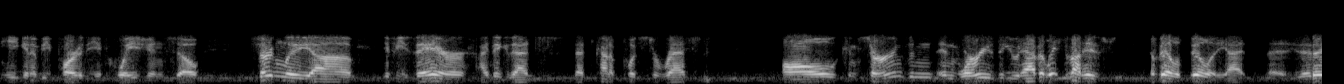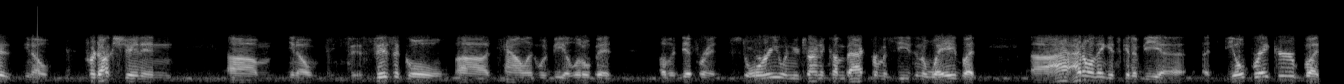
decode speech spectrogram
he going to be part of the equation? So certainly, uh, if he's there, I think that's that kind of puts to rest all concerns and, and worries that you would have, at least about his availability. I, uh, is, you know, production and um, you know physical uh, talent would be a little bit of a different story when you're trying to come back from a season away. But uh, I, I don't think it's going to be a, a deal breaker. But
